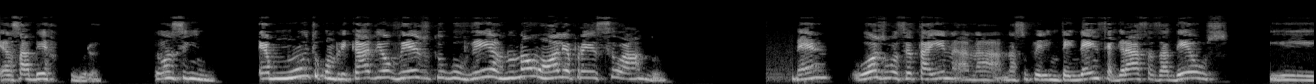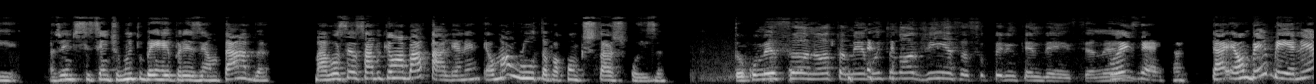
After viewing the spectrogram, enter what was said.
essa abertura. Então, assim, é muito complicado e eu vejo que o governo não olha para esse lado. Né? Hoje você está aí na, na, na, superintendência, graças a Deus, e a gente se sente muito bem representada, mas você sabe que é uma batalha, né? É uma luta para conquistar as coisas. Estou começando, ela também é muito novinha essa superintendência, né? Pois é, tá, é um bebê, né?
